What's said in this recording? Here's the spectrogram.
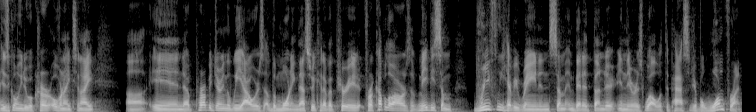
is going to occur overnight tonight uh, and uh, probably during the wee hours of the morning. That's we could have a period for a couple of hours of maybe some briefly heavy rain and some embedded thunder in there as well with the passage of a warm front.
